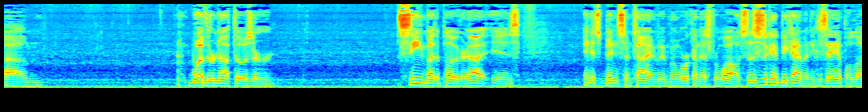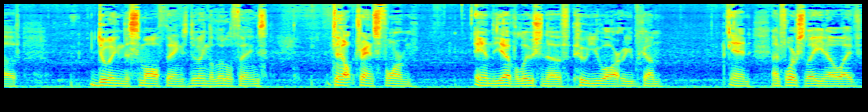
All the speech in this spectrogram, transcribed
um, whether or not those are seen by the public or not is and it's been some time. We've been working on this for a while. So this is going to be kind of an example of doing the small things, doing the little things to help transform in the evolution of who you are, who you become. And unfortunately, you know, I've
